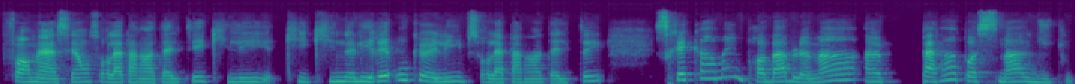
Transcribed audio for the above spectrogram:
formation sur la parentalité, qui, qui, ne lirait aucun livre sur la parentalité, serait quand même probablement un parent pas si mal du tout.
